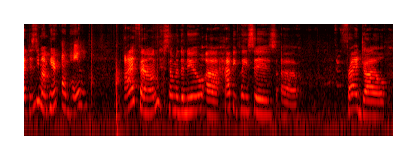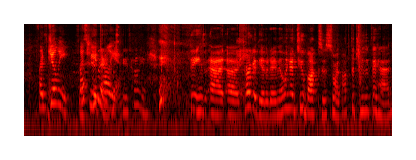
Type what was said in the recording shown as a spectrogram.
That Disney Mom here. And Haley. I found some of the new uh, Happy Places uh, fragile Fragile. Let's be Italian. let's be Italian things at uh, Target the other day. They only had two boxes, so I bought the two that they had.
